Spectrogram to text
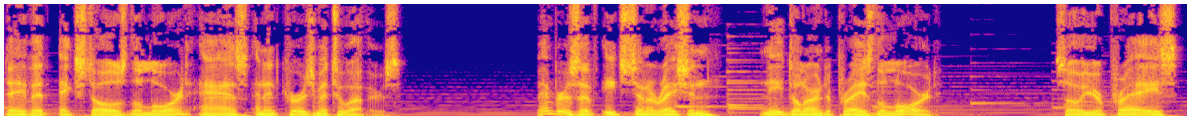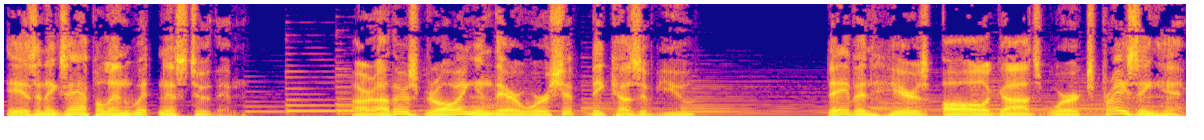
David extols the Lord as an encouragement to others. Members of each generation need to learn to praise the Lord. So your praise is an example and witness to them. Are others growing in their worship because of you? David hears all God's works praising him.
